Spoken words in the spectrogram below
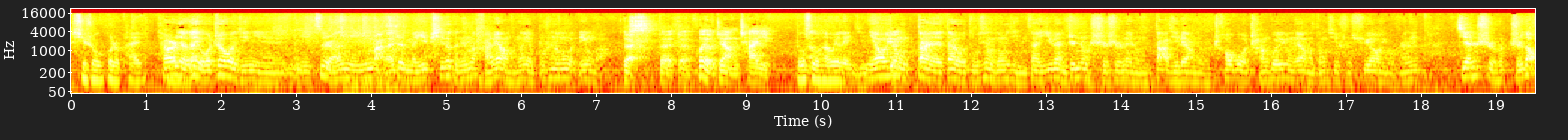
吸收或者排的。它而且它有个这个问题，你你自然你你买来这每一批的肯定的含量可能也不是那么稳定吧。对对对，会有这样的差异。毒素还会累积。你要用带带有毒性的东西，你在医院真正实施那种大剂量就是超过常规用量的东西，是需要有人监视和指导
